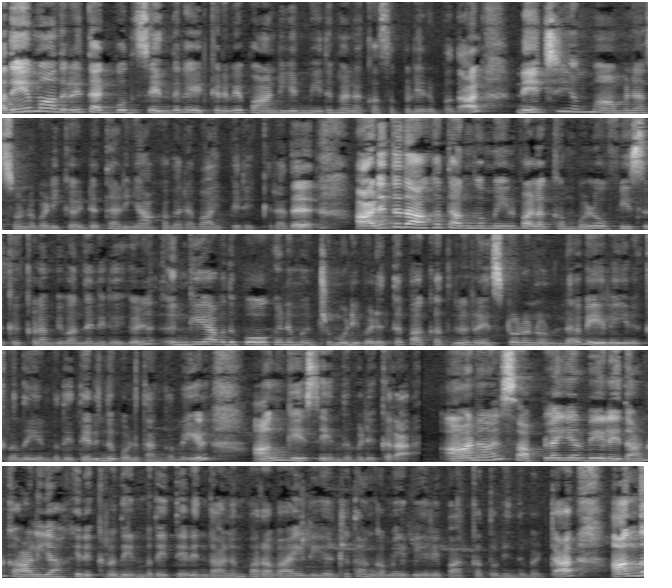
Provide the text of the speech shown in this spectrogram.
அதே மாதிரி தற்போது செந்தில் ஏற்கனவே பாண்டியன் மீது மனக்கசப்பில் இருப்பதால் நிச்சயம் மாமனார் சொன்னபடி கேட்டு தனியாக வர வாய்ப்பிருக்கிறது. அடுத்ததாக தங்கம்மையில் வழக்கம் போல் ஆபீஸுக்கு கிளம்பி வந்த நிலையில் எங்கேயாவது போகணும் என்று முடிவெடுத்து பக்கத்தில் ரெஸ்டாரண்ட் உள்ள வேலை இருக்கிறது என்பதை தெரிந்து கொண்டு தங்கமையில் அங்கே சேர்ந்து விடுகிறார். ஆனால் சப்ளையர் வேலைதான் காலியாக இருக்கிறது என்பதை தெரிந்தாலும் பரவாயில்லை என்று தங்கமயில் வேலை பார்க்க துணிந்து விட்டார். அந்த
